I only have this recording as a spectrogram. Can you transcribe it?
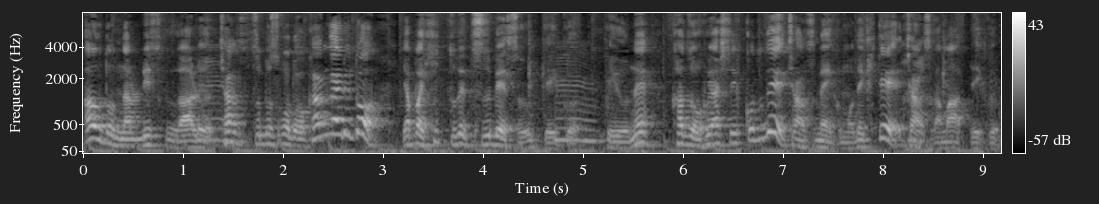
アウトになるリスクがある、チャンス潰すことを考えるとやっぱりヒットでツーベース打っていくっていうね、数を増やしていくことでチャンスメイクもできてチャンスが回っていく、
